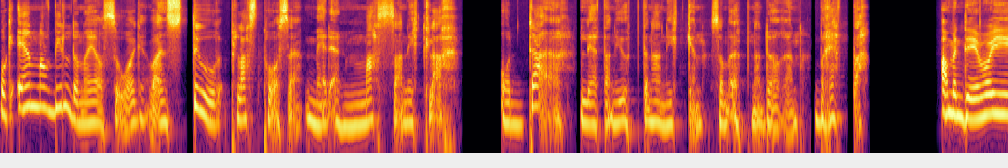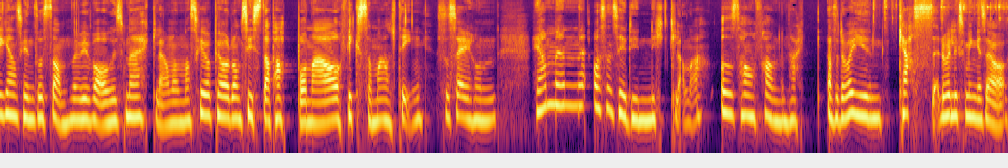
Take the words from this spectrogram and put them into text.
och en av bilderna jag såg var en stor plastpåse med en massa nycklar. Och där letar ni upp den här nyckeln som öppnar dörren. Berätta! Ja men det var ju ganska intressant när vi var hos mäklaren och man skriver på de sista papperna och fixar med allting. Så säger hon, ja men, och sen säger det ju nycklarna. Och så tar hon fram den här, alltså det var ju en kasse, det var liksom ingen så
